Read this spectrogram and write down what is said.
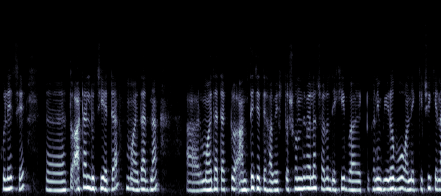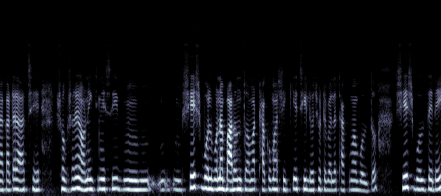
ফুলেছে তো আটার লুচি এটা, ময়দার না। আর ময়দাটা একটু আনতে যেতে হবে। তো সন্ধেবেলা চলো দেখি বা একটুখানি বেরোবো। অনেক কিছুই কেনাকাটার আছে। সংসারের অনেক জিনিসই শেষ বলব না, বারন্ত। আমার ঠাকুমা শিখিয়েছিল, ছোটোবেলা ঠাকুমা বলতো, শেষ বলতে নেই,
